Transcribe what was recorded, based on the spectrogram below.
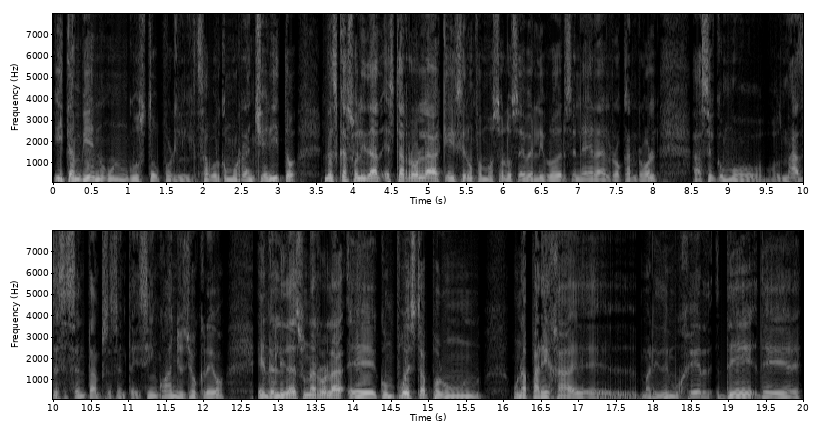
y también un gusto por el sabor como rancherito. No es casualidad, esta rola que hicieron famosos los Everly Brothers en era del rock and roll hace como pues, más de 60, 65 años yo creo, en realidad es una rola eh, compuesta por un, una pareja, eh, marido y mujer, de, de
